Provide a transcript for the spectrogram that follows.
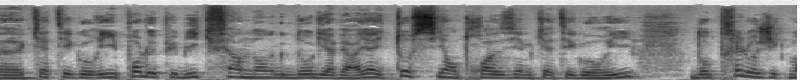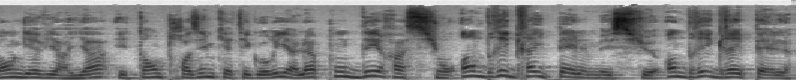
euh, catégorie. Pour le public, Fernando Gaviria est aussi en troisième catégorie. Donc très logiquement, Gaviria est en troisième catégorie à la pondération. André Greipel, messieurs, André Greipel.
